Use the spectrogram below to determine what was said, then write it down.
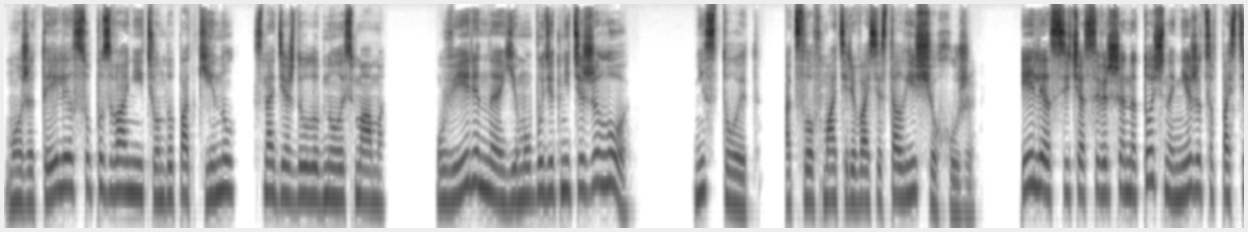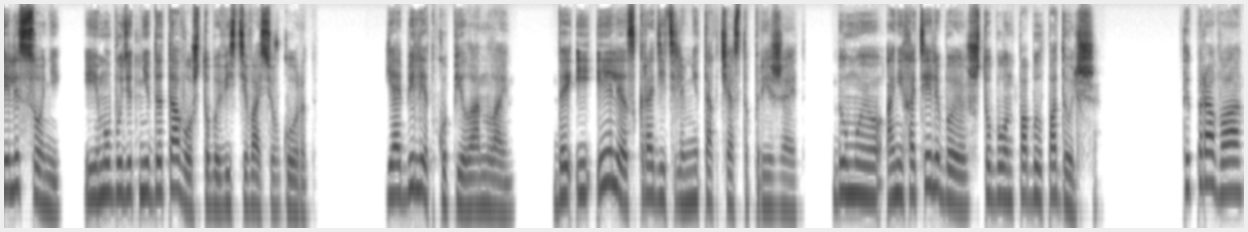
«Может, Элиасу позвонить, он бы подкинул?» С надеждой улыбнулась мама. «Уверена, ему будет не тяжело». «Не стоит». От слов матери Васе стало еще хуже. Элиас сейчас совершенно точно нежится в постели с Соней, и ему будет не до того, чтобы вести Васю в город. Я билет купила онлайн. Да и Элиас к родителям не так часто приезжает. Думаю, они хотели бы, чтобы он побыл подольше. «Ты права»,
